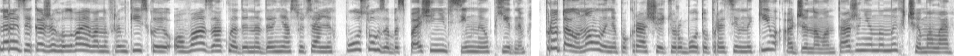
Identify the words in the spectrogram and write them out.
Наразі каже голова Івано-Франківської ОВА, заклади надання соціальних послуг забезпечені всім необхідним. Проте оновлення покращують роботу працівників, адже навантаження на них чимале.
